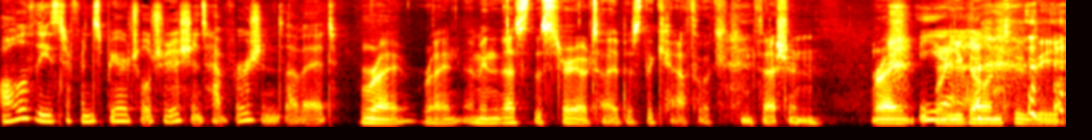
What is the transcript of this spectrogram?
all of these different spiritual traditions have versions of it. Right, right. I mean, that's the stereotype is the Catholic confession, right? yeah. Where you go into the, I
